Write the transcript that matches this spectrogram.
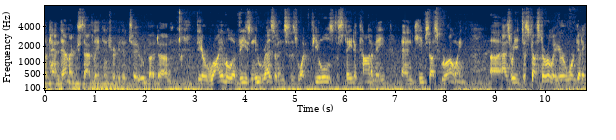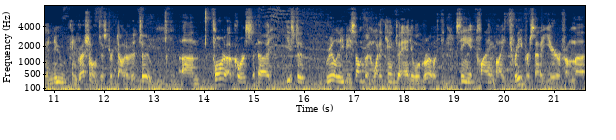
the pandemic sadly contributed to, but um, the arrival of these new residents is what fuels the state economy and keeps us growing. Uh, as we discussed earlier, we're getting a new congressional district out of it too. Um, Florida, of course, uh, used to really be something when it came to annual growth, seeing it climb by 3% a year from uh,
